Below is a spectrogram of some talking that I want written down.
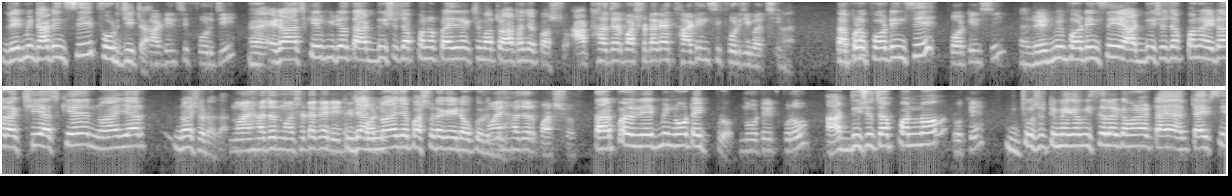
রেডমি থার্টিন সি ফোর জিটা থার্টিন সি ফোর জি হ্যাঁ এটা আজকের ভিডিওতে আট দুইশো ছাপ্পান্ন প্রাইস রাখছি মাত্র আট হাজার পাঁচশো। আট হাজার পাঁচশো টাকায় থার্টিন সি ফোর জি পাচ্ছি। হ্যাঁ। তারপরে fourteen C fourteen C Redmi fourteen C আট দুইশো ছাপ্পান্ন এটা রাখছি আজকে নয় হাজার নয়শো টাকা। নয় হাজার নয়শো টাকায় রেডমি নয় হাজার পাঁচশো টাকা এটাও করে নয় হাজার পাঁচশো। তারপরে Redmi note eight pro note eight pro আট দুইশো ছাপ্পান্ন। ওকে চৌষট্টি মেগাপিক্সেলের ক্যামেরা টাইপ সি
